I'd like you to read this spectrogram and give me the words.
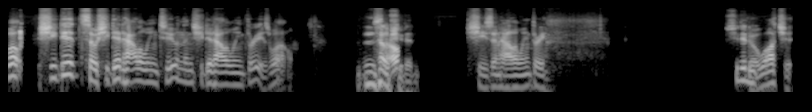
Well, she did so she did Halloween 2 and then she did Halloween 3 as well. No, So? she didn't. She's in Halloween 3. She didn't Go watch it.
